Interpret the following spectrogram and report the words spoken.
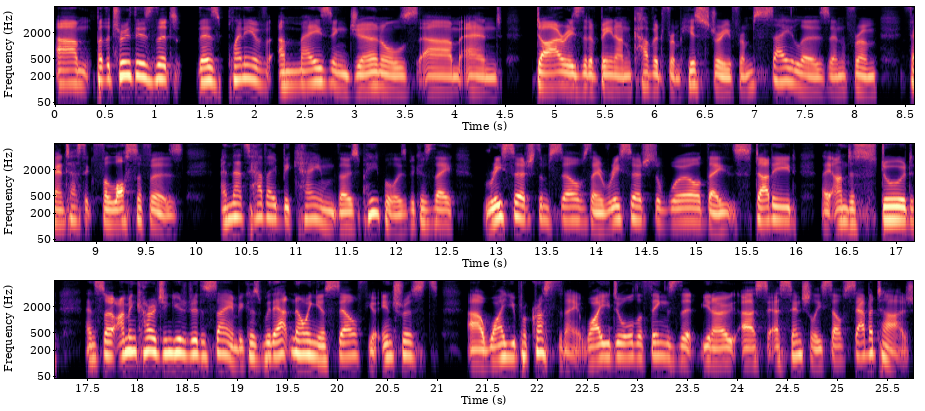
Um, but the truth is that there's plenty of amazing journals um, and diaries that have been uncovered from history, from sailors and from fantastic philosophers. And that's how they became those people, is because they researched themselves, they researched the world, they studied, they understood. And so I'm encouraging you to do the same because without knowing yourself, your interests, uh, why you procrastinate, why you do all the things that, you know, essentially self sabotage,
